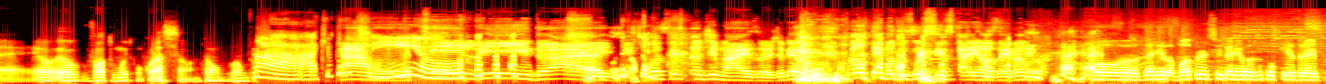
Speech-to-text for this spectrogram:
é, eu, eu voto muito com o coração. Então, vamos. Ah, que Ah, bonitinho. que lindo! Ai, gente, vocês estão demais hoje. Qual o tema dos ursinhos carinhosos aí? Vamos lá. Ô, Danilo, bota o ursinho carinhoso com o Pedro aí, por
